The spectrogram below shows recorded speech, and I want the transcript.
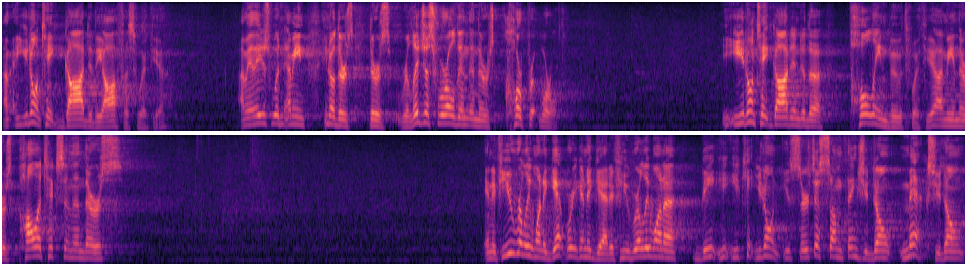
I mean, you don't take God to the office with you. I mean, they just wouldn't. I mean, you know, there's, there's religious world and then there's corporate world. You don't take God into the polling booth with you. I mean, there's politics and then there's. And if you really want to get where you're going to get, if you really want to be, you, can't, you don't, you, there's just some things you don't mix. You don't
